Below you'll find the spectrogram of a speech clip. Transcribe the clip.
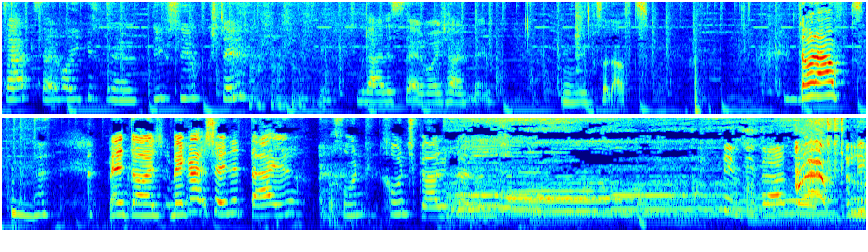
zack, selber eingestellt, Tischchen aufgestellt. Ich will alles selber in die Hand nehmen. Mhm, so läuft's. So läuft's! Haben hier einen mega schönen Teil. Kunst, Kunstgal und alles. Im Vibrator. Die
